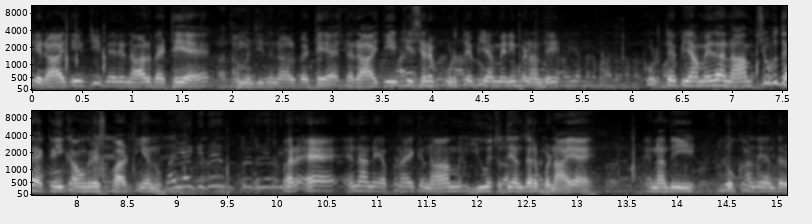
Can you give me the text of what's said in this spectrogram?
ਇਹ ਰਾਜਦੀਪ ਜੀ ਮੇਰੇ ਨਾਲ ਬੈਠੇ ਹੈ ਅਮਨ ਜੀ ਦੇ ਨਾਲ ਬੈਠੇ ਹੈ ਤੇ ਰਾਜਦੀਪ ਜੀ ਸਿਰਫ ਕੁੜਤੇ ਪਜਾਮੇ ਨਹੀਂ ਬਣਾਉਂਦੇ। ਕੁੜਤੇ ਪਜਾਮੇ ਦਾ ਨਾਮ ਚੁਭਦਾ ਹੈ ਕਈ ਕਾਂਗਰਸ ਪਾਰਟੀਆਂ ਨੂੰ। ਪਰ ਇਹ ਇਹਨਾਂ ਨੇ ਆਪਣਾ ਇੱਕ ਨਾਮ ਯੂਥ ਦੇ ਅੰਦਰ ਬਣਾਇਆ ਹੈ ਇਹਨਾਂ ਦੀ ਲੋਕਾਂ ਦੇ ਅੰਦਰ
